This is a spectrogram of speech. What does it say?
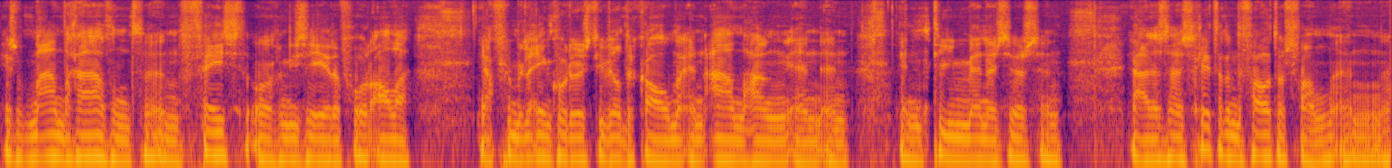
is op maandagavond een feest organiseren voor alle ja, Formule 1 coureurs die wilden komen. En aanhang en, en, en teammanagers. En, ja, er zijn schitterende foto's van. En eh,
